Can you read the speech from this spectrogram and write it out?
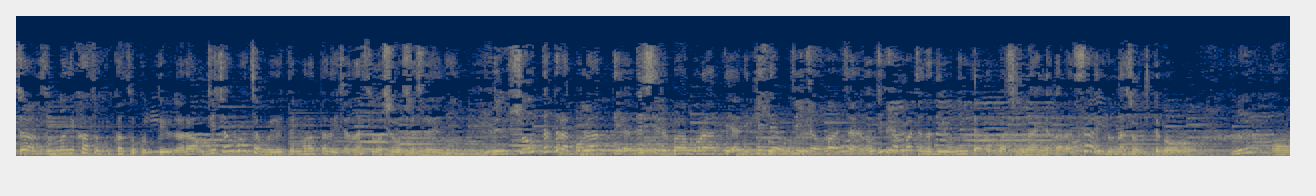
じゃあそんなに家族家族っていうならおじいちゃんおばあちゃんも入れてもらったらいいじゃない？その照射線に。でしょ？だったらボランティアでシルバーボランティアに来ておじいちゃんおばあちゃんおじいちゃんおばあちゃんだって4人いたらおかしくないんだからさいろんな人来てもらねあの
